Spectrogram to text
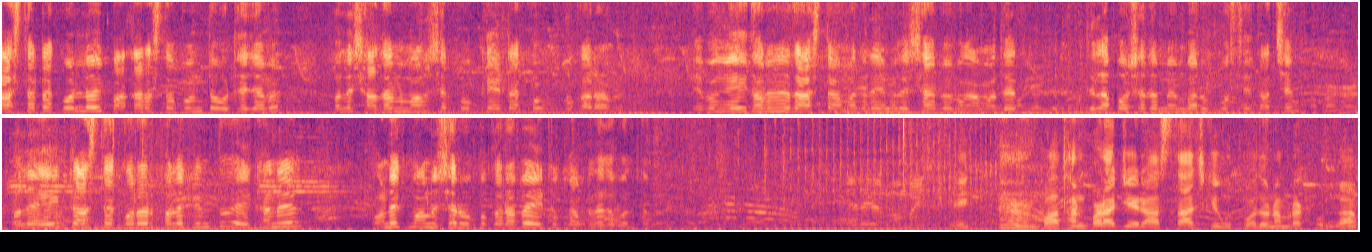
রাস্তাটা করলে ওই পাকা রাস্তা পর্যন্ত উঠে যাবে, ফলে সাধারণ মানুষের পক্ষে এটা খুব উপকার হবে। এবং এই ধরনের রাস্তা আমাদের এমএলএ সাহেব এবং আমাদের জেলা পরিষদের মেম্বার উপস্থিত আছেন। ফলে এই রাস্তা করার ফলে কিন্তু এখানে অনেক মানুষের উপকার হবে, এইটুকু আপনাকে বলতে পারি। এই বাথানপাড়ার যে রাস্তা আজকে উদ্বোধন আমরা করলাম,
